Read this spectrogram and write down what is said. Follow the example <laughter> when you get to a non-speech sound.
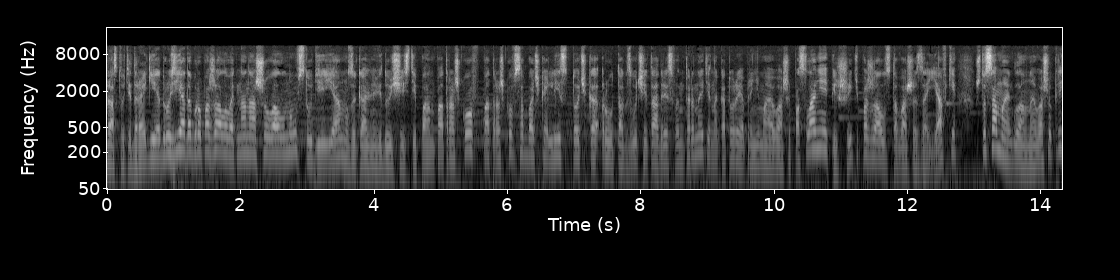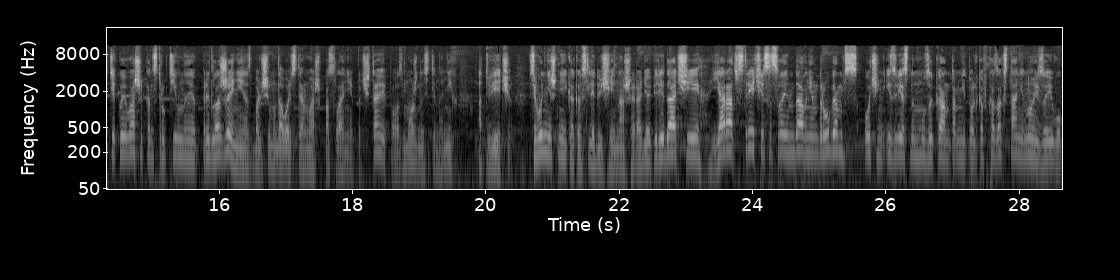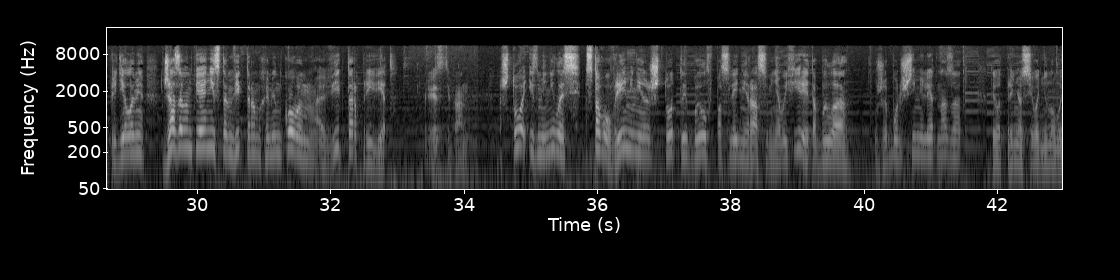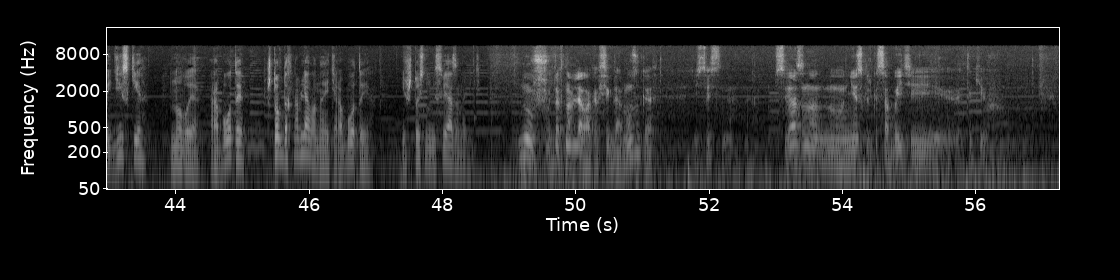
Здравствуйте, дорогие друзья! Добро пожаловать на нашу волну. В студии я, музыкальный ведущий Степан Патрашков. Патрашков собачка лист.ру. Так звучит адрес в интернете, на который я принимаю ваши послания. Пишите, пожалуйста, ваши заявки. Что самое главное, вашу критику и ваши конструктивные предложения. С большим удовольствием ваши послания почитаю и по возможности на них отвечу. В сегодняшней, как и в следующей нашей радиопередаче, я рад встрече со своим давним другом, с очень известным музыкантом не только в Казахстане, но и за его пределами, джазовым джазовым пианистом Виктором Хоменковым. Виктор, привет. Привет, Степан. Что изменилось с того времени, что ты был в последний раз у меня в эфире? Это было уже больше семи лет назад. Ты вот принес сегодня новые диски, новые работы. Что вдохновляло на эти работы и что с ними связано ведь? Ну, вдохновляла, как всегда, музыка, естественно. Связано, ну, несколько событий таких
